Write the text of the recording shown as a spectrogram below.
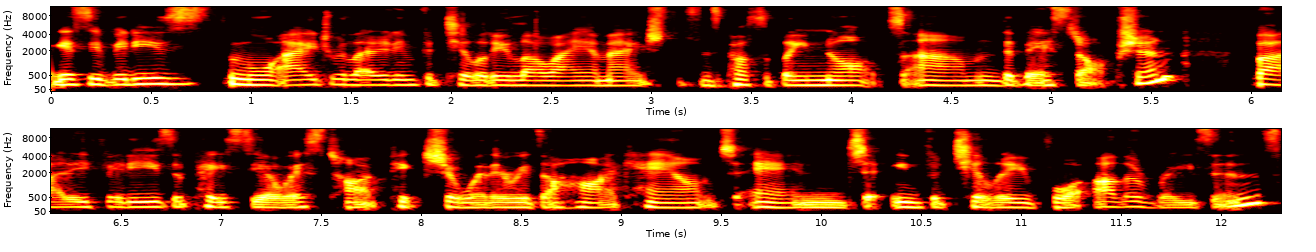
I guess, if it is more age related infertility, low AMH, this is possibly not um, the best option. But if it is a PCOS type picture where there is a high count and infertility for other reasons,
